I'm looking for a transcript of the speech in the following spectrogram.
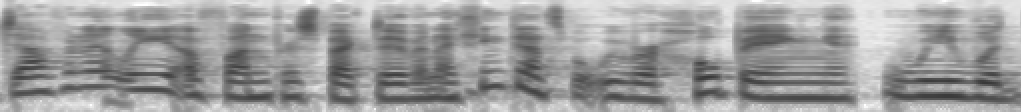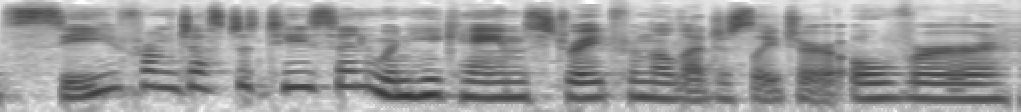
Definitely a fun perspective, and I think that's what we were hoping we would see from Justice Thissen when he came straight from the legislature over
